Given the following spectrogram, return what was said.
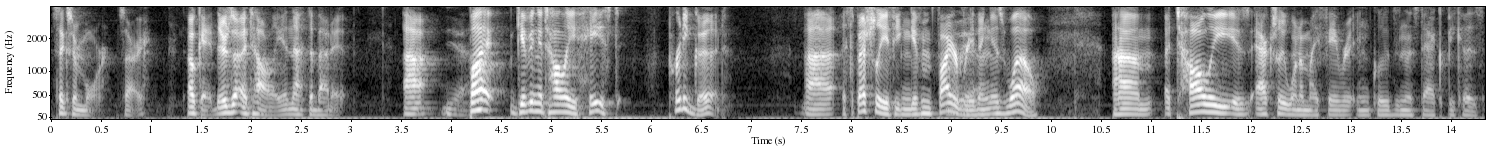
six or more. Sorry. Okay, there's Etali, and that's about it. Uh, Yeah. But giving Etali haste, pretty good. Uh, especially if you can give him fire Oh, yeah. breathing as well. Um, Etali is actually one of my favorite includes in this deck because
